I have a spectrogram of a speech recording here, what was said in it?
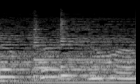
you take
